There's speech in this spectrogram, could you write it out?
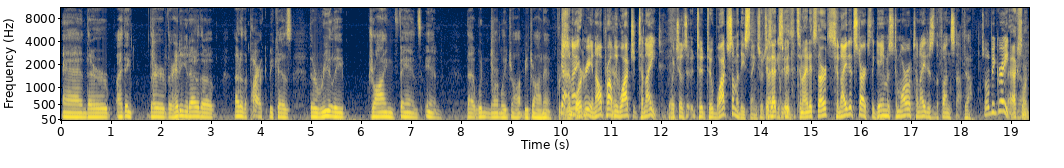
and they're I think they're they're hitting it out of the out of the park because they're really drawing fans in that wouldn't normally draw be drawn in. Which yeah, is and I agree. And I'll probably watch it tonight, which is to, to watch some of these things. Which Is I that think is is tonight? It starts. tonight. It starts. The game is tomorrow. Tonight is the fun stuff. Yeah. so it'll be great. Excellent.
